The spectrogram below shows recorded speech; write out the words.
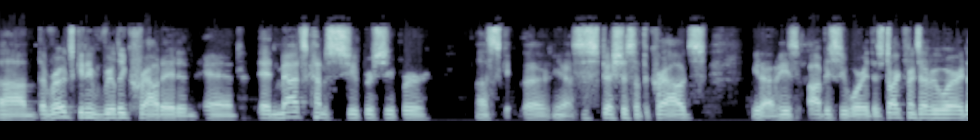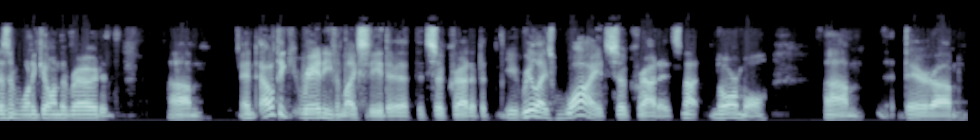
Um, the road's getting really crowded, and and and Mat's kind of super super, uh, uh, you know, suspicious of the crowds you know, he's obviously worried. There's dark friends everywhere. He doesn't want to go on the road, and um, and I don't think Randy even likes it either. That it's so crowded. But you realize why it's so crowded. It's not normal. Um, they're um,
